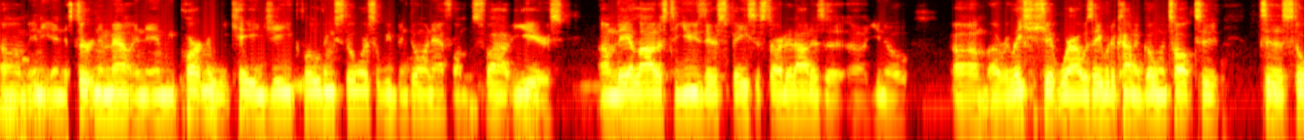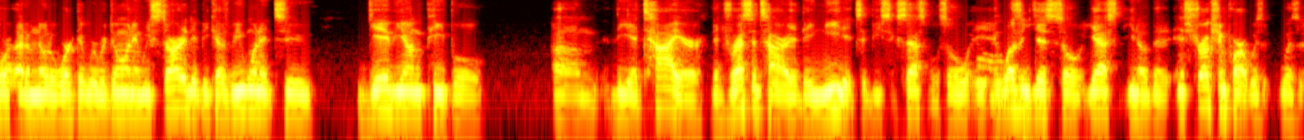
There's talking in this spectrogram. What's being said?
um, in, in a certain amount, and, and we partner with K and G Clothing Store. So we've been doing that for almost five years. Um, they allowed us to use their space. It started out as a, a you know um, a relationship where I was able to kind of go and talk to to the store let them know the work that we were doing. And we started it because we wanted to give young people um, the attire, the dress attire that they needed to be successful. So it, it, wasn't just so. Yes, you know the instruction part was was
